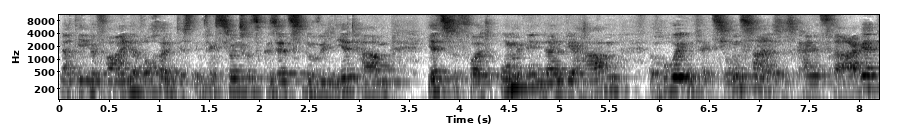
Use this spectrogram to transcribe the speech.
nachdem wir vor einer Woche das Infektionsschutzgesetz novelliert haben, jetzt sofort umändern? Wir haben hohe Infektionszahlen, das ist keine Frage.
